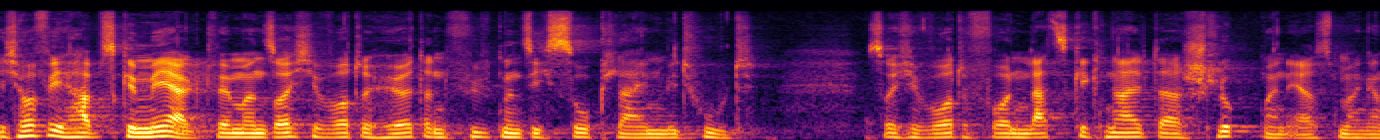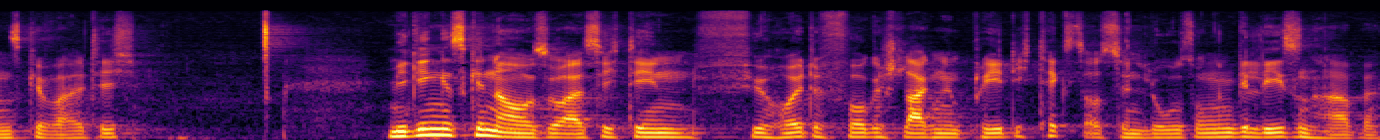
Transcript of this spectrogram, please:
Ich hoffe, ihr habt es gemerkt, wenn man solche Worte hört, dann fühlt man sich so klein mit Hut. Solche Worte vor den Latz geknallt, da schluckt man erstmal ganz gewaltig. Mir ging es genauso, als ich den für heute vorgeschlagenen Predigtext aus den Losungen gelesen habe.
